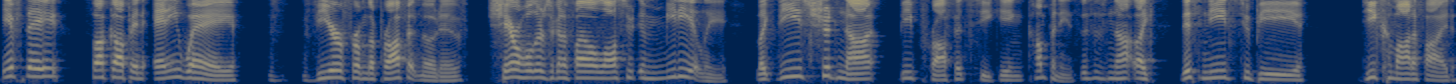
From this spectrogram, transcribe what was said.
If they fuck up in any way, veer from the profit motive, shareholders are going to file a lawsuit immediately. Like these should not be profit seeking companies. This is not like this needs to be decommodified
